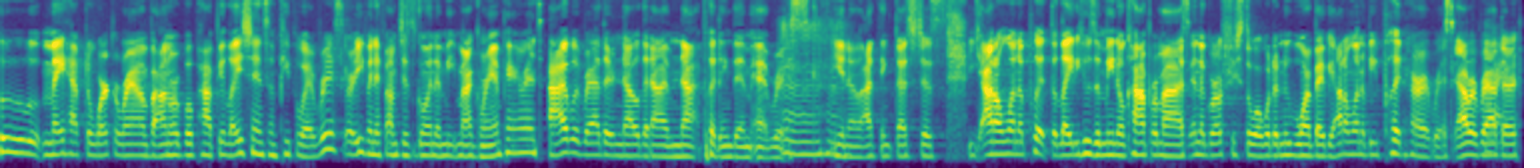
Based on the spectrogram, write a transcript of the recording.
who may have to work around vulnerable populations and people at risk, or even if I'm just going to meet my grandparents, I would rather know that I'm not putting them at risk. Mm-hmm. You know, I think that's just I don't want to put the lady who's immunocompromised in the grocery store with a newborn baby. I don't want to be putting her at risk. I would rather, right.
